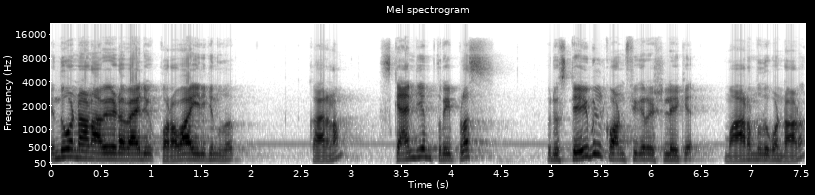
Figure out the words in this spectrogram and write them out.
എന്തുകൊണ്ടാണ് അവയുടെ വാല്യൂ കുറവായിരിക്കുന്നത്? കാരണം സ്കാൻഡിയം ത്രീ പ്ലസ് ഒരു സ്റ്റേബിൾ കോൺഫിഗറേഷനിലേക്ക് മാറുന്നത് കൊണ്ടാണ്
